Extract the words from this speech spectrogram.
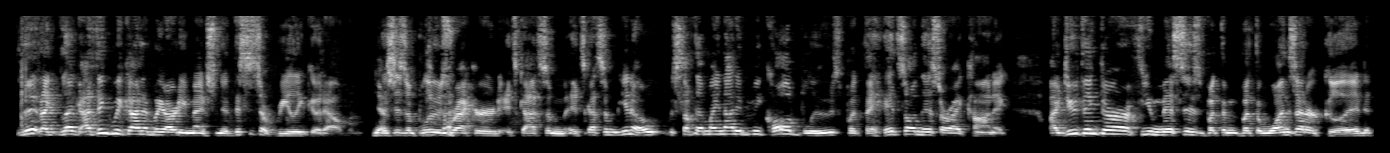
like like I think we kind of we already mentioned it. This is a really good album. Yes. This is a blues record. It's got some. It's got some. You know, stuff that might not even be called blues, but the hits on this are iconic. I do think there are a few misses, but the but the ones that are good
